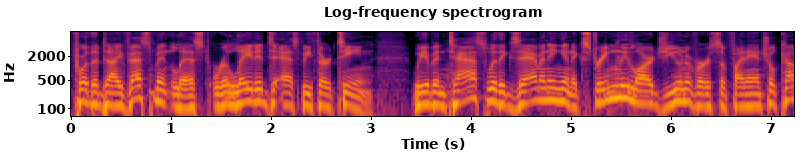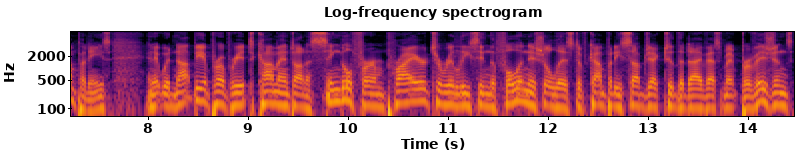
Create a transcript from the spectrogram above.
for the divestment list related to SB 13. We have been tasked with examining an extremely large universe of financial companies, and it would not be appropriate to comment on a single firm prior to releasing the full initial list of companies subject to the divestment provisions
